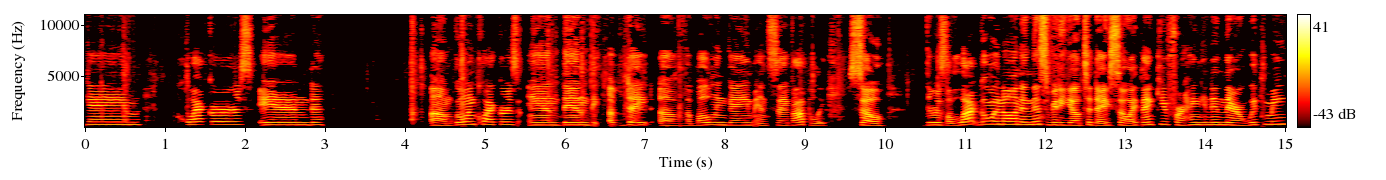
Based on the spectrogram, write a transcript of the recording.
game, Quackers, and um, Going Quackers, and then the update of the bowling game and Saveopoly. So there is a lot going on in this video today, so I thank you for hanging in there with me.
